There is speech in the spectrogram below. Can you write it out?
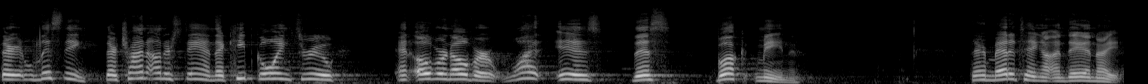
they're listening, they're trying to understand, they keep going through and over and over what is this book mean? They're meditating on day and night.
